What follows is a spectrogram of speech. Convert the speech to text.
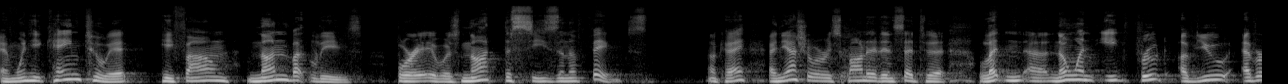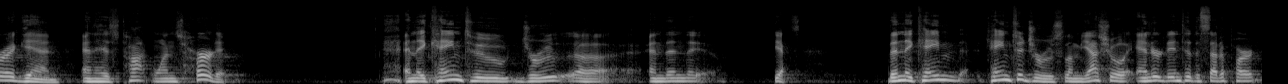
And when he came to it, he found none but leaves, for it was not the season of figs. Okay? And Yeshua responded and said to it, Let uh, no one eat fruit of you ever again. And his taught ones heard it. And they came to Jerusalem, uh, and then they, yes. Then they came, came to Jerusalem. Yeshua entered into the set apart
